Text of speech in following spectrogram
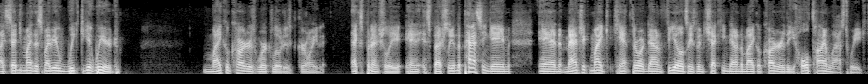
I said you might. This might be a week to get weird. Michael Carter's workload is growing exponentially, and especially in the passing game. And Magic Mike can't throw it downfield, so he's been checking down to Michael Carter the whole time last week.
